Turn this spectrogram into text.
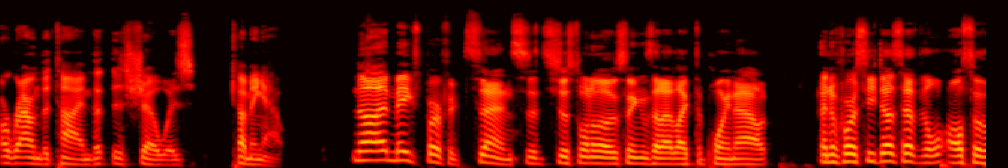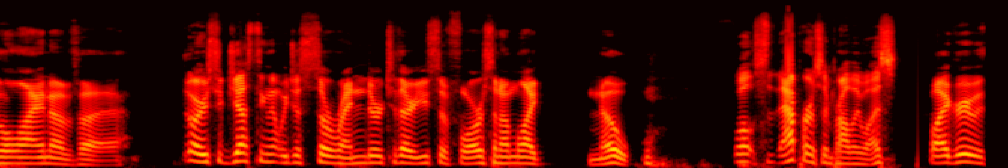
around the time that this show was coming out. No, it makes perfect sense. It's just one of those things that I like to point out. And of course, he does have the, also the line of, uh, "Are you suggesting that we just surrender to their use of force?" And I'm like, "No." Well, so that person probably was. Well, I agree with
